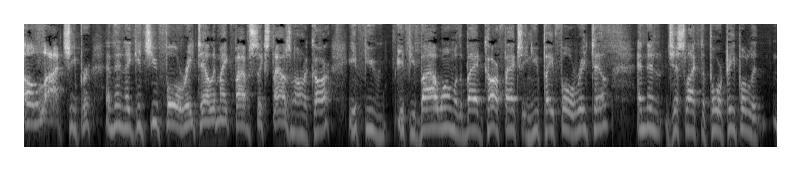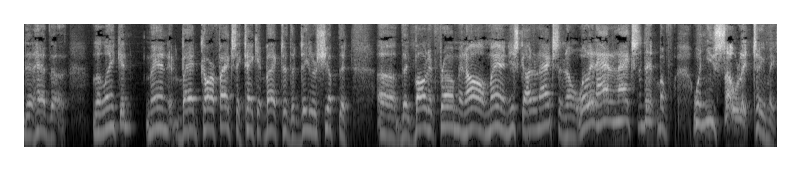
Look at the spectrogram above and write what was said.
a lot cheaper. And then they get you full retail. They make five six thousand on a car if you if you buy one with a bad Carfax and you pay full retail. And then just like the poor people that that had the the Lincoln, man, bad Carfax, they take it back to the dealership that uh, they bought it from, and oh man, you just got an accident on. Well, it had an accident before, when you sold it to me,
